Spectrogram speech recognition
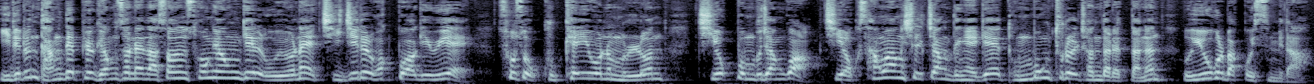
이들은 당대표 경선에 나선 송영길 의원의 지지를 확보하기 위해 소속 국회의원은 물론 지역본부장과 지역 상황실장 등에게 돈봉투를 전달했다는 의혹을 받고 있습니다.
